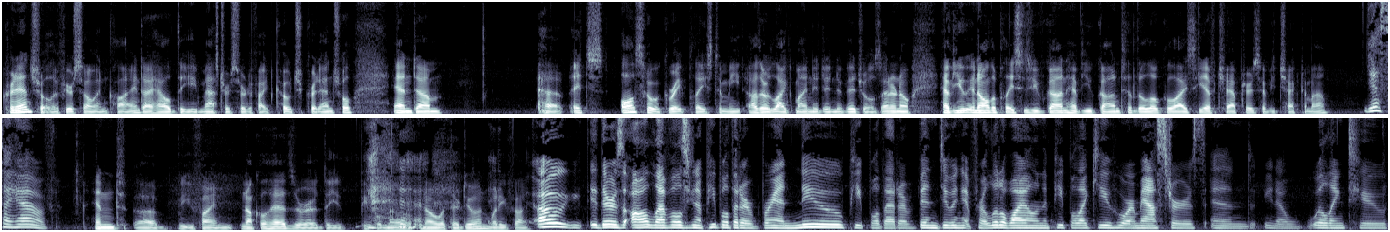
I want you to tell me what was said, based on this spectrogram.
credential if you're so inclined. I held the Master Certified Coach credential, and um, uh, it's also a great place to meet other like-minded individuals. I don't know. Have you, in all the places you've gone, have you gone to the local ICF chapters? Have you checked them out? Yes, I have. And uh, you find knuckleheads, or the people know know what they're doing? What do you find? Oh, there's all levels. You know, people that are brand new, people that have been doing it for a little while, and then people like you who are masters and you know willing to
